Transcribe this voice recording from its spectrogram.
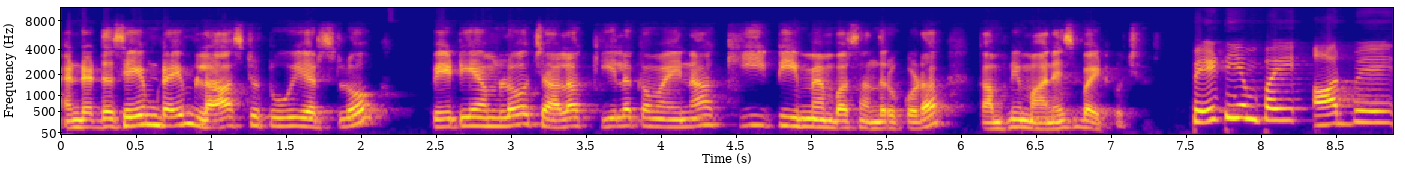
And at the same time last two ఇయర్స్లో పేటిఎంలో చాలా కీలకమైన కీ టీమ్ మెంబర్స్ అందరూ కూడా కంపెనీ మానేసి బయటకు వచ్చారు. పేటీఎంపై ఆర్బీఐ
